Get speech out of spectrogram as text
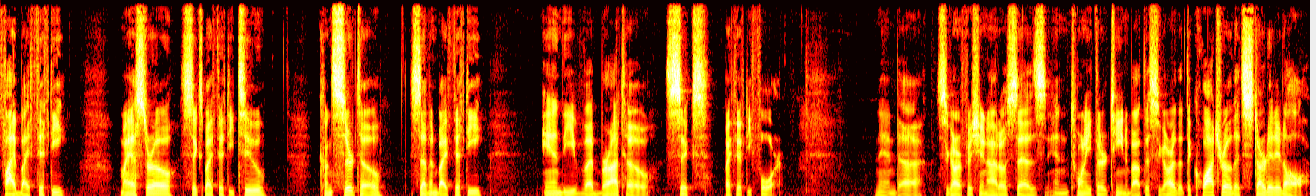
5x50, Maestro 6x52, Concerto 7 by 50 and the Vibrato 6 by 54. And uh, Cigar Aficionado says in 2013 about this cigar that the Quattro that started it all,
